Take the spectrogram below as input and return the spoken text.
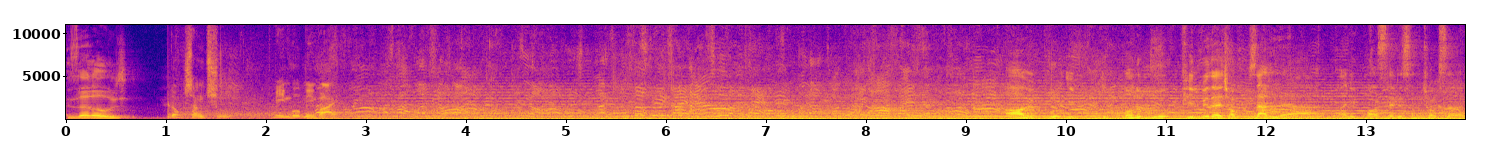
Güzel olmuş. 动胜出，明不明白？ Abi bu İp, İpman'ın bu filmi de çok güzeldi ya. Hani İpman serisini çok severim.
